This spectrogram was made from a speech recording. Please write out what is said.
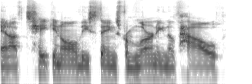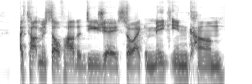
And I've taken all these things from learning of how I taught myself how to DJ so I can make income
